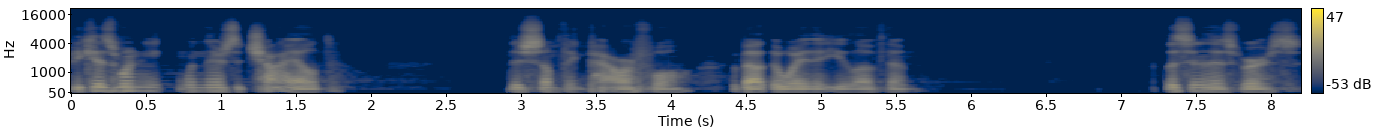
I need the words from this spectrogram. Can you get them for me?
Because when, when there's a child, there's something powerful about the way that you love them. Listen to this verse.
